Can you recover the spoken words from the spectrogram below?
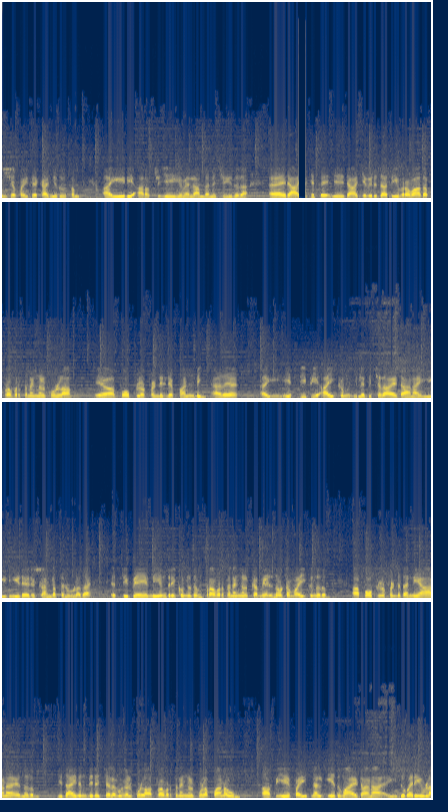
എം കെ ഫൈസെ കഴിഞ്ഞ ദിവസം ഇ ഡി അറസ്റ്റ് ചെയ്യുകയും എല്ലാം തന്നെ ചെയ്തത്. രാജ്യത്തെ രാജ്യവിരുദ്ധ തീവ്രവാദ പ്രവർത്തനങ്ങൾക്കുള്ള പോപ്പുലർ ഫ്രണ്ടിന്റെ ഫണ്ടിങ് അത് ഈ എസ് ഡി പി ഐക്കും ലഭിച്ചതായിട്ടാണ് ഇ ഡിയുടെ ഒരു കണ്ടെത്തലുള്ളത്. എസ് ഡി പി ഐയെ നിയന്ത്രിക്കുന്നതും പ്രവർത്തനങ്ങൾക്ക് മേൽനോട്ടം വഹിക്കുന്നതും ആ പോപ്പുലർ ഫണ്ട് തന്നെയാണ് എന്നതും ഈ ദൈനംദിന ചെലവുകൾക്കുള്ള പ്രവർത്തനങ്ങൾക്കുള്ള പണവും പി എഫ് ഐ നൽകിയതുമായിട്ടാണ് ഇതുവരെയുള്ള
